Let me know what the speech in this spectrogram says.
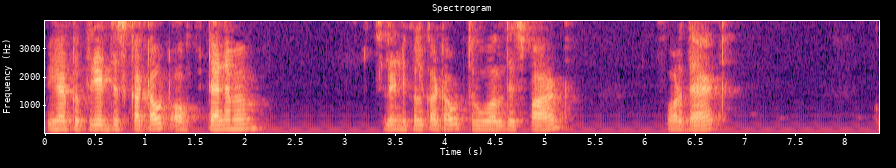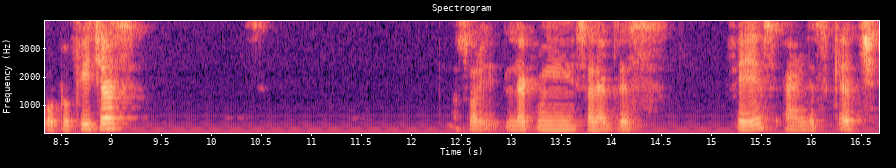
we have to create this cutout of 10 mm cylindrical cutout through all this part. For that go to features, sorry let me select this face and sketch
